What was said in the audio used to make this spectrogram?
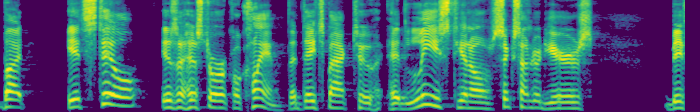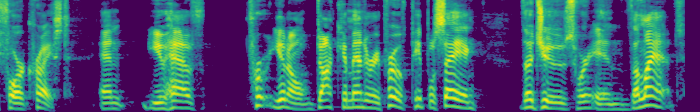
But it still is a historical claim that dates back to at least, you know, 600 years before Christ. And you have, you know, documentary proof, people saying the Jews were in the land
